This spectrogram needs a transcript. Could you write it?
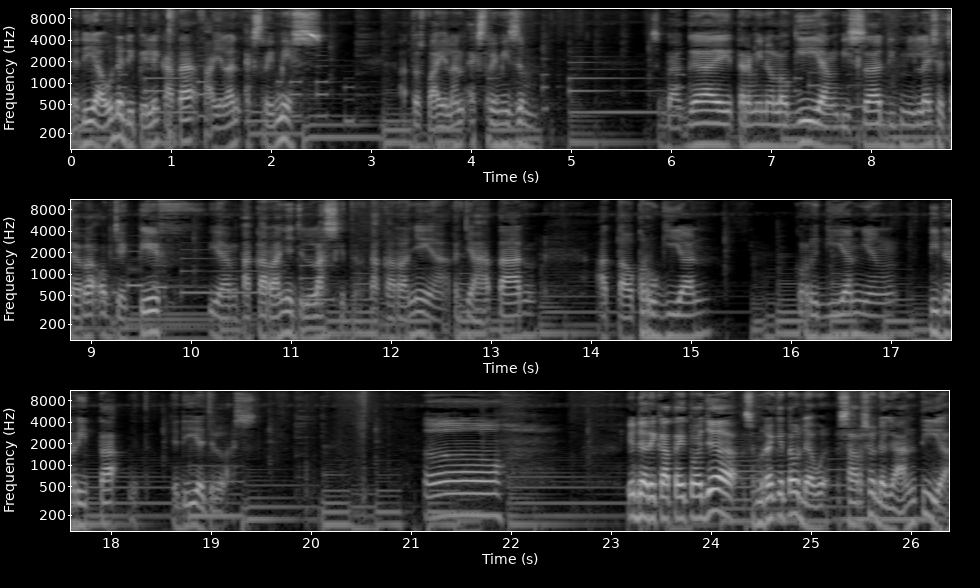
Jadi ya udah dipilih kata violent extremis atau violent extremism sebagai terminologi yang bisa dinilai secara objektif yang takarannya jelas gitu. Takarannya ya kejahatan atau kerugian kerugian yang diderita gitu. jadi ya jelas. Uh, ya dari kata itu aja sebenarnya kita udah seharusnya udah ganti ya.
